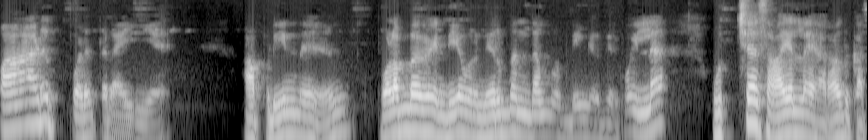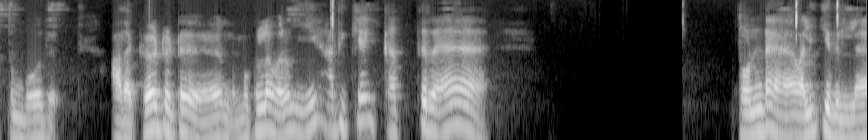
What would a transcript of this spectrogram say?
பாடுபடுத்துறாங்க அப்படின்னு புலம்ப வேண்டிய ஒரு நிர்பந்தம் அப்படிங்கிறது இருக்கும். இல்லை உச்ச சாயல்ல யாராவது கத்தும்போது அதை கேட்டுட்டு நமக்குள்ளே வரும் ஏன் அதுக்கே கத்துற? தொண்டை வலிக்குது இல்லை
